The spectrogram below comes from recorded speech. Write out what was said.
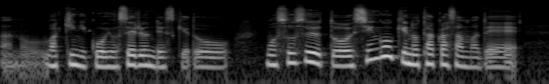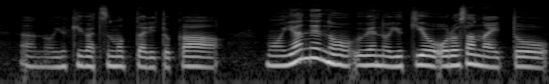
あの脇にこう寄せるんですけどもうそうすると信号機の高さまであの雪が積もったりとかもう屋根の上の雪を下ろさないと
